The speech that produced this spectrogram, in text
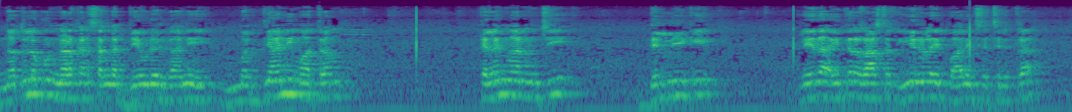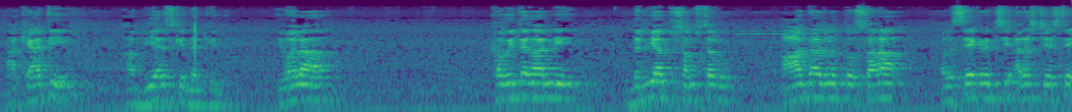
నదులకు నడకని సంగతి దేవుడేరు కానీ మద్యాన్ని మాత్రం తెలంగాణ నుంచి ఢిల్లీకి లేదా ఇతర రాష్ట్ర ఈరులై పాలించిన చరిత్ర ఆ ఖ్యాతి ఆ బీఆర్ఎస్కి దక్కింది ఇవాళ కవిత గారిని దర్యాప్తు సంస్థలు ఆధారాలతో సహా వాళ్ళు సేకరించి అరెస్ట్ చేస్తే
